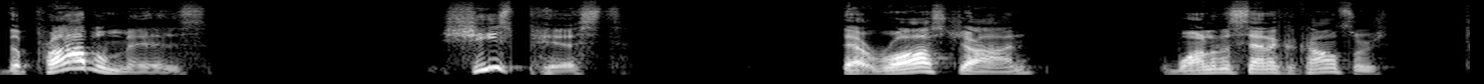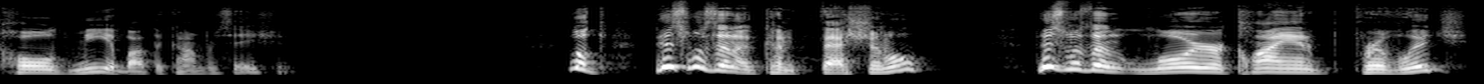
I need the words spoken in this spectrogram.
the problem is she's pissed that Ross John, one of the Seneca counselors, told me about the conversation. Look, this wasn't a confessional. This wasn't lawyer client privilege.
